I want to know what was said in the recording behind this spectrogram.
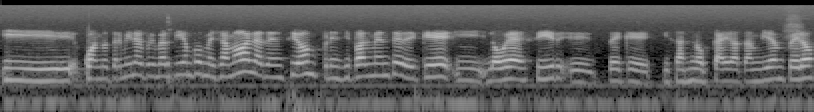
y cuando termina el primer tiempo me llamaba la atención principalmente de que, y lo voy a decir, eh, sé que quizás no caiga tan bien, pero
